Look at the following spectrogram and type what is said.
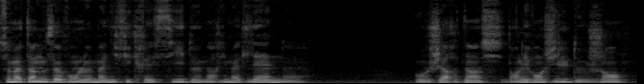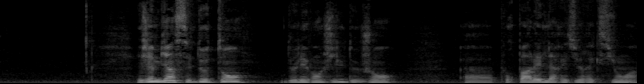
Ce matin, nous avons le magnifique récit de Marie-Madeleine euh, au jardin dans l'évangile de Jean. Et j'aime bien ces deux temps de l'évangile de Jean euh, pour parler de la résurrection.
